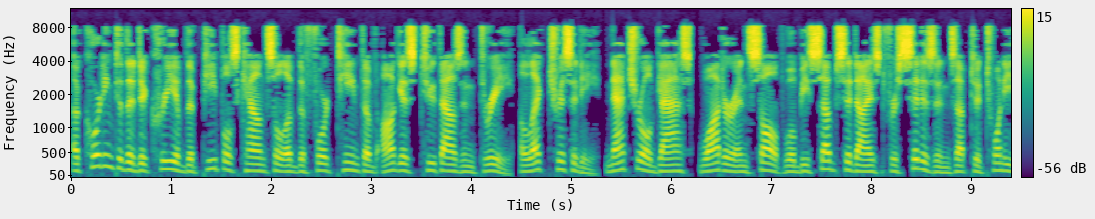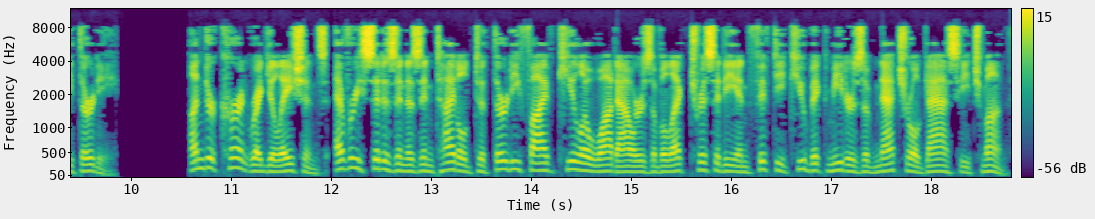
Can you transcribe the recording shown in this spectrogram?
According to the decree of the People's Council of 14 August 2003, electricity, natural gas, water and salt will be subsidized for citizens up to 2030. Under current regulations, every citizen is entitled to 35 kilowatt-hours of electricity and 50 cubic meters of natural gas each month.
